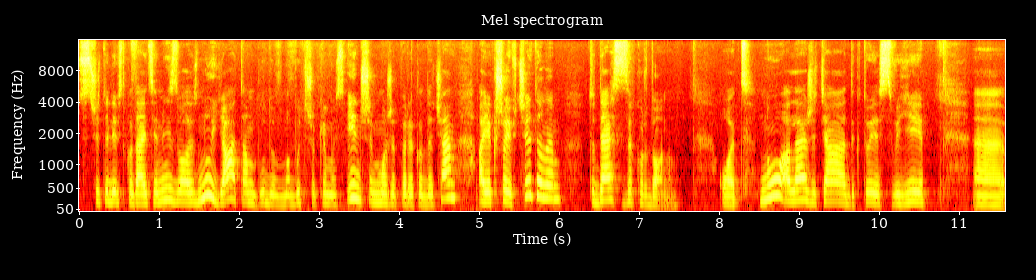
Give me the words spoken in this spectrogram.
з вчителів складається. І мені здавалось, ну я там буду, мабуть, що кимось іншим, може, перекладачем. А якщо і вчителем, то десь за кордоном. От. Ну, але життя диктує свої, е,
